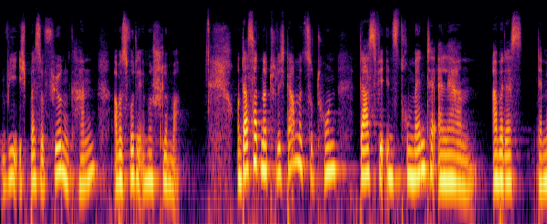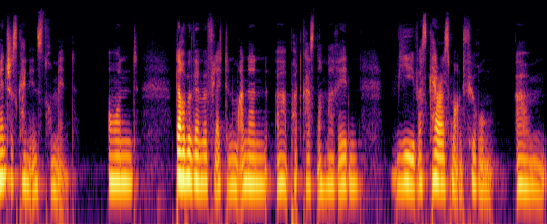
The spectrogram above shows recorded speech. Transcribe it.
wie ich besser führen kann, aber es wurde immer schlimmer. Und das hat natürlich damit zu tun, dass wir Instrumente erlernen, aber das, der Mensch ist kein Instrument. Und darüber werden wir vielleicht in einem anderen äh, Podcast nochmal reden, wie was Charisma und Führung ähm,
